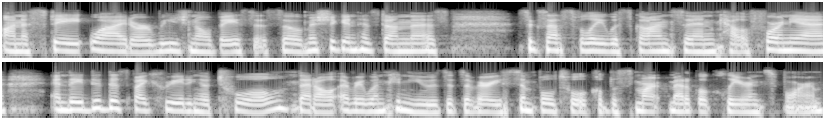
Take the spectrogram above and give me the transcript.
on a statewide or regional basis. So, Michigan has done this successfully, Wisconsin, California, and they did this by creating a tool that all everyone can use. It's a very simple tool called the Smart Medical Clearance Form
